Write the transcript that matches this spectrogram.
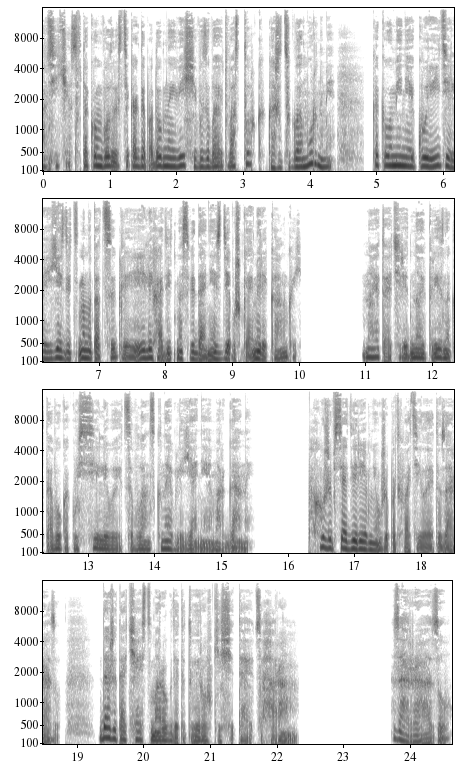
он сейчас в таком возрасте, когда подобные вещи вызывают восторг, кажутся гламурными, как и умение курить или ездить на мотоцикле или ходить на свидание с девушкой-американкой. Но это очередной признак того, как усиливается в Ланскне влияние Морганы. Похоже, вся деревня уже подхватила эту заразу. Даже та часть Моро, где татуировки считаются харам заразу.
